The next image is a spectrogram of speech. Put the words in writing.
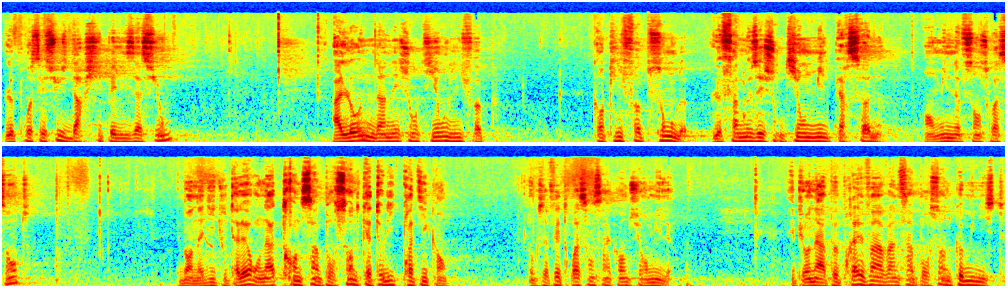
le processus d'archipélisation à l'aune d'un échantillon de l'IFOP. Quand l'IFOP sonde le fameux échantillon de 1000 personnes en 1960, eh ben, on a dit tout à l'heure, on a 35% de catholiques pratiquants. Donc ça fait 350 sur 1000. Et puis on a à peu près 20 à 25% de communistes.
